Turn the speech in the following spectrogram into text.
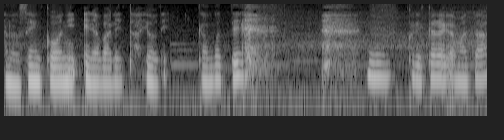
あの選考に選ばれたようで頑張って ね、これからがまた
